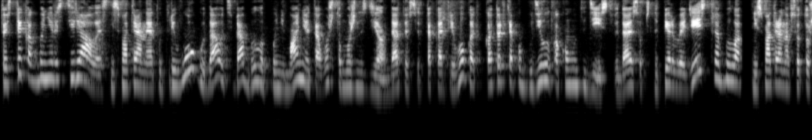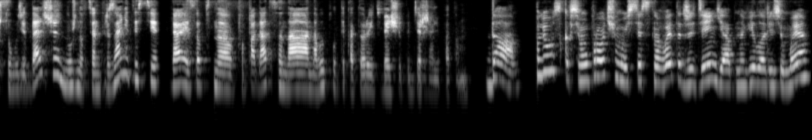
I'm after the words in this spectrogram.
То есть ты как бы не растерялась, несмотря на эту тревогу, да, у тебя было понимание того, что можно сделать, да, то есть это такая тревога, которая тебя побудила к какому-то действию, да, и, собственно, первое действие было, несмотря на все то, что будет дальше, нужно в центр занятости, да, и, собственно, попадаться на, на выплаты, которые тебя еще поддержали потом. Да, Плюс, ко всему прочему, естественно, в этот же день я обновила резюме,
